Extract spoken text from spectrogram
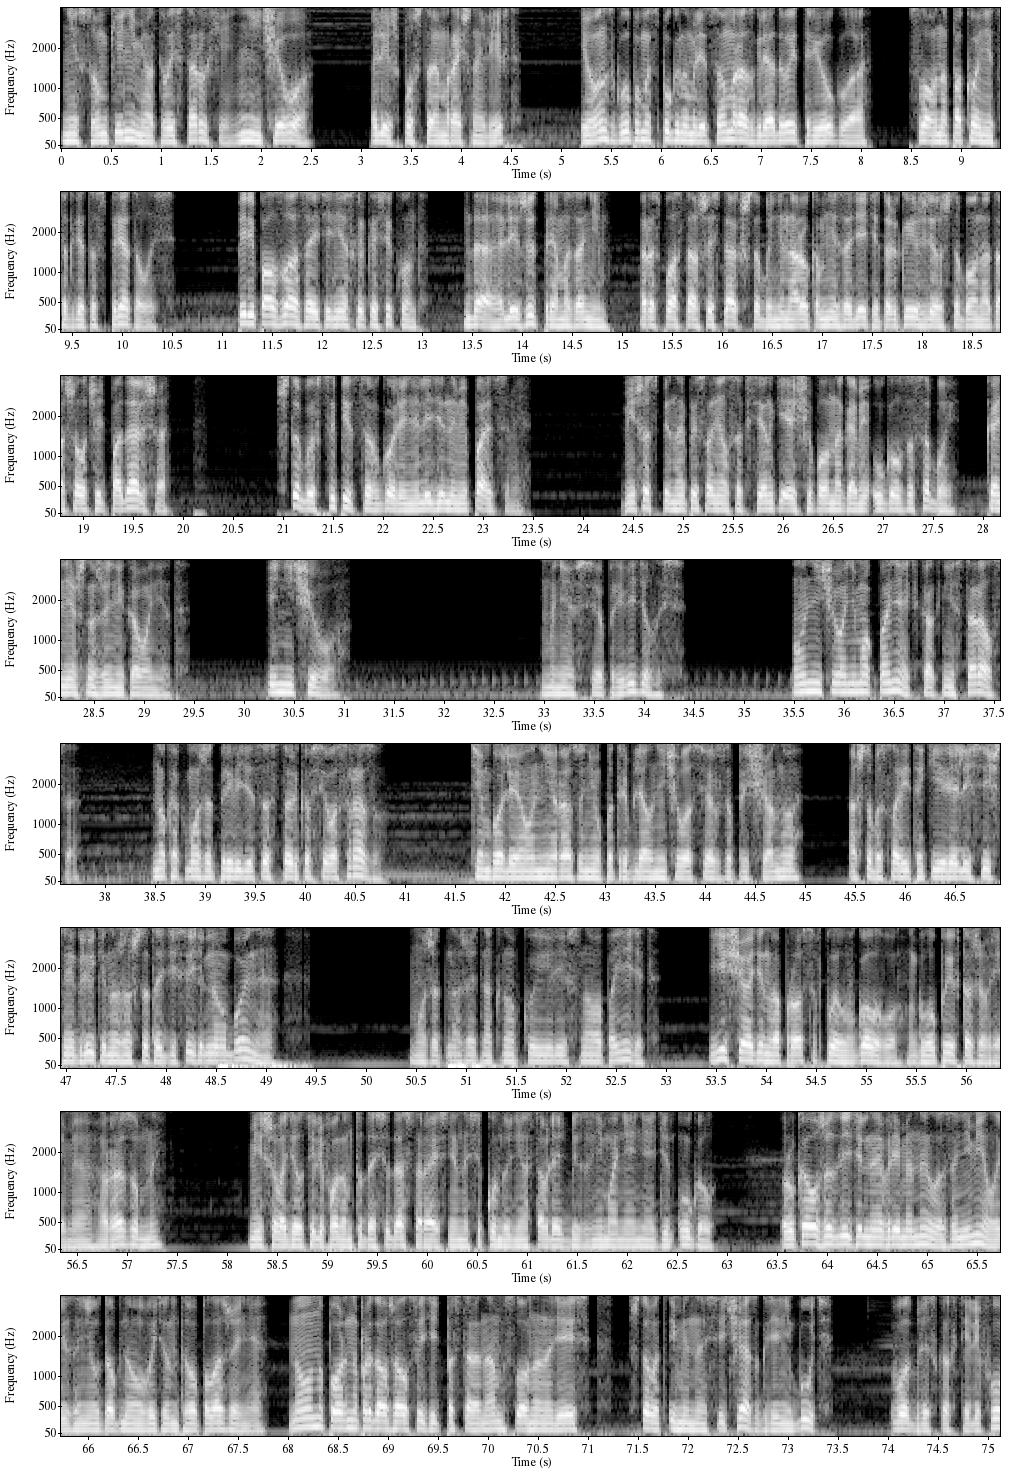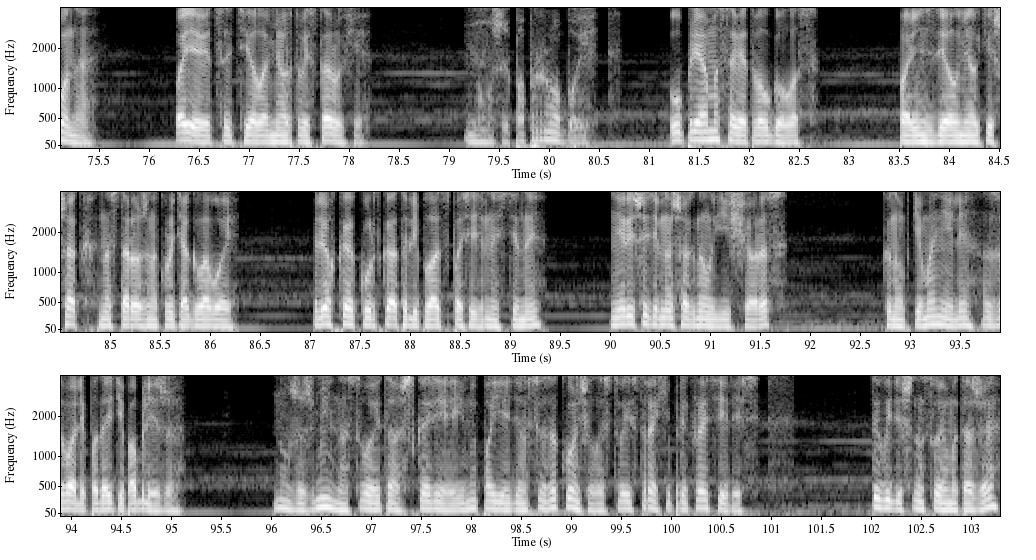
Ни сумки, ни мертвой старухи, ничего. Лишь пустой мрачный лифт, и он с глупым испуганным лицом разглядывает три угла, словно покойница где-то спряталась. Переползла за эти несколько секунд. Да, лежит прямо за ним – распластавшись так, чтобы ненароком не задеть, и только и ждет, чтобы он отошел чуть подальше, чтобы вцепиться в голень ледяными пальцами. Миша спиной прислонился к стенке и ощупал ногами угол за собой. Конечно же, никого нет. И ничего. Мне все привиделось. Он ничего не мог понять, как ни старался. Но как может привидеться столько всего сразу? Тем более он ни разу не употреблял ничего сверхзапрещенного а чтобы словить такие реалистичные глюки, нужно что-то действительно убойное. Может нажать на кнопку и лифт снова поедет? Еще один вопрос вплыл в голову, глупый и в то же время разумный. Миша водил телефоном туда-сюда, стараясь ни на секунду не оставлять без внимания ни один угол. Рука уже длительное время ныла, занемела из-за неудобного вытянутого положения. Но он упорно продолжал светить по сторонам, словно надеясь, что вот именно сейчас где-нибудь, в отблесках телефона, появится тело мертвой старухи. «Ну же, попробуй», – упрямо советовал голос. Парень сделал мелкий шаг, настороженно крутя головой. Легкая куртка отлипла от спасительной стены. Нерешительно шагнул еще раз. Кнопки манили, звали подойти поближе. «Ну же, жми на свой этаж скорее, и мы поедем, все закончилось, твои страхи прекратились. Ты выйдешь на своем этаже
